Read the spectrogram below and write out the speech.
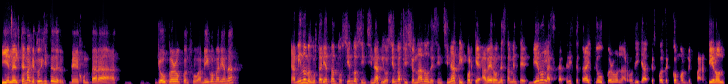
Y en el tema que tú dijiste de, de, juntar a Joe Burrow con su amigo Mariana, a mí no me gustaría tanto siendo Cincinnati o siendo aficionado de Cincinnati, porque, a ver, honestamente, ¿vieron la cicatriz que trae Joe Burrow en la rodilla después de cómo le partieron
